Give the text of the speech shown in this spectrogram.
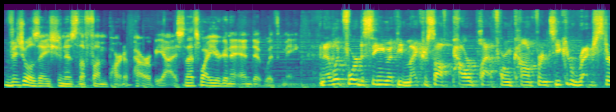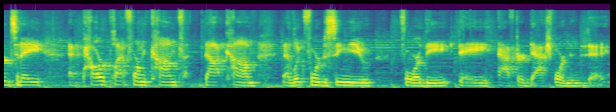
visualization is the fun part of Power BI. So that's why you're going to end it with me. And I look forward to seeing you at the Microsoft Power Platform Conference. You can register today at powerplatformconf.com. And I look forward to seeing you for the day after Dashboard in the day.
